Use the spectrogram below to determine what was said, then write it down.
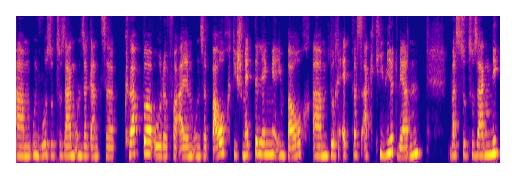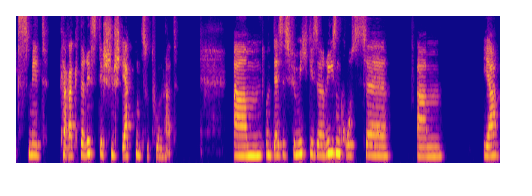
Ähm, und wo sozusagen unser ganzer Körper oder vor allem unser Bauch, die Schmetterlinge im Bauch ähm, durch etwas aktiviert werden, was sozusagen nichts mit charakteristischen Stärken zu tun hat. Ähm, und das ist für mich dieser riesengroße ähm, ja,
